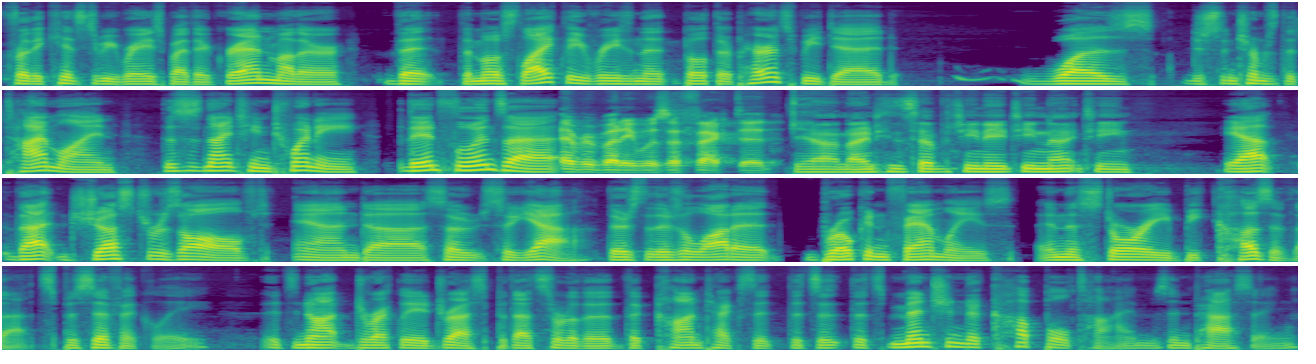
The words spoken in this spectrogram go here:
for the kids to be raised by their grandmother, that the most likely reason that both their parents be dead was just in terms of the timeline. This is 1920. The influenza Everybody was affected. Yeah, 1917, 18, 19. Yeah, that just resolved, and uh, so so yeah, there's there's a lot of broken families in the story because of that specifically. It's not directly addressed, but that's sort of the, the context that, that's that's mentioned a couple times in passing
